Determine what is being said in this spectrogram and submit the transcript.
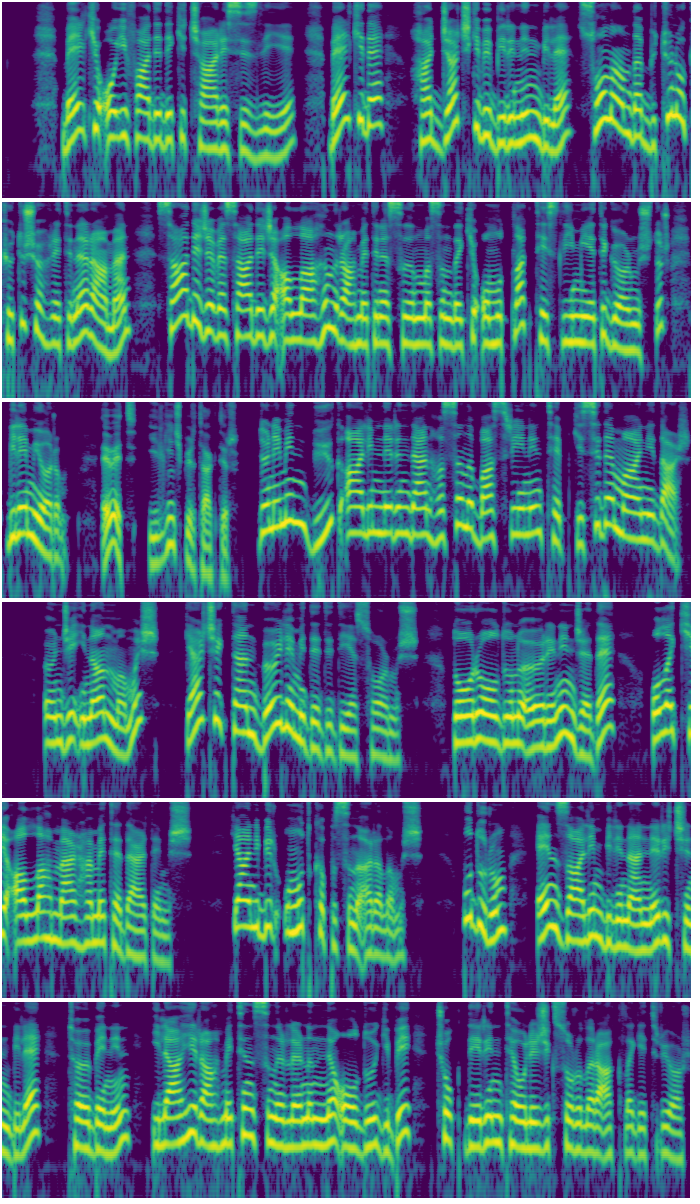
Belki o ifadedeki çaresizliği, belki de haccaç gibi birinin bile son anda bütün o kötü şöhretine rağmen sadece ve sadece Allah'ın rahmetine sığınmasındaki o mutlak teslimiyeti görmüştür, bilemiyorum. Evet, ilginç bir takdir. Dönemin büyük alimlerinden Hasan-ı Basri'nin tepkisi de manidar. Önce inanmamış, gerçekten böyle mi dedi diye sormuş. Doğru olduğunu öğrenince de ola ki Allah merhamet eder demiş. Yani bir umut kapısını aralamış. Bu durum en zalim bilinenler için bile tövbenin, ilahi rahmetin sınırlarının ne olduğu gibi çok derin teolojik soruları akla getiriyor.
